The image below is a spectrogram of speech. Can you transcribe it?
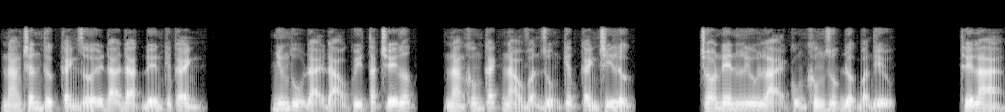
Nàng chân thực cảnh giới đã đạt đến kiếp cảnh. Nhưng thụ đại đạo quy tắc chế ước, nàng không cách nào vận dụng kiếp cảnh chi lực cho nên lưu lại cũng không giúp được bận điệu. Thế là,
